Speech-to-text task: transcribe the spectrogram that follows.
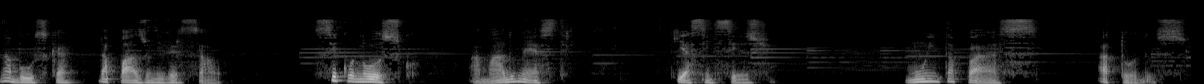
na busca da paz universal. Se conosco, amado Mestre, que assim seja. Muita paz a todos.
